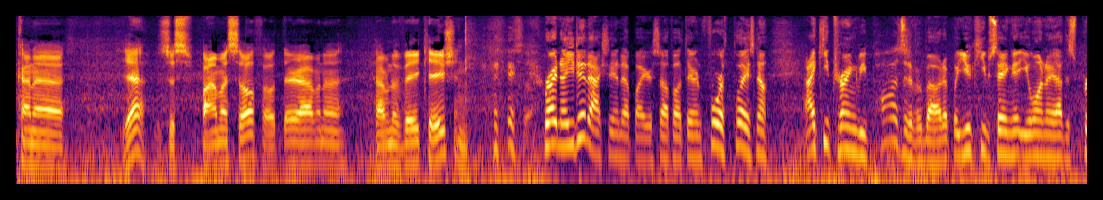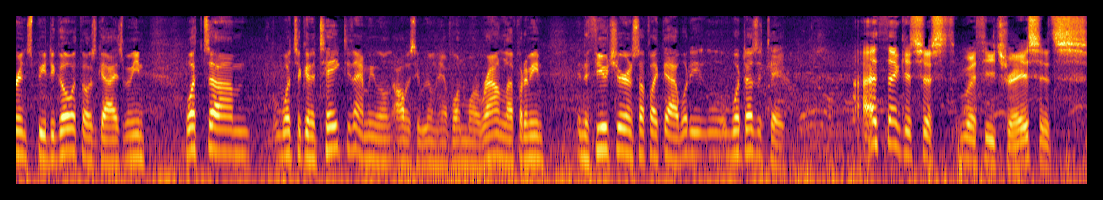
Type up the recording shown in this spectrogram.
kind of yeah, was just by myself out there having a having a vacation. So. right now, you did actually end up by yourself out there in fourth place. Now, I keep trying to be positive about it, but you keep saying that you want to have the sprint speed to go with those guys. I mean, what um, what's it going to take today? I mean, well, obviously we only have one more round left, but I mean, in the future and stuff like that, what do you, what does it take? I think it's just with each race, it's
